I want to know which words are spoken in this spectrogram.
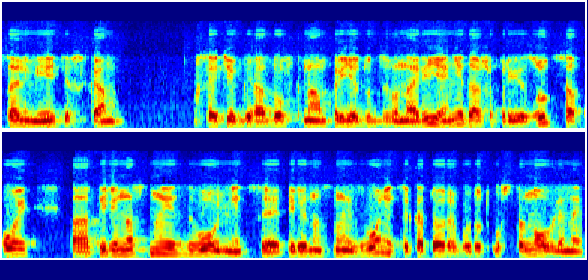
с Альметьевска, с этих городов к нам приедут звонари, они даже привезут с собой э, переносные звонницы, переносные звонницы, которые будут установлены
